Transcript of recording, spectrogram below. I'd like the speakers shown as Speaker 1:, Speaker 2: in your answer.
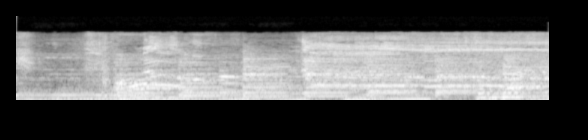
Speaker 1: me!
Speaker 2: No! No!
